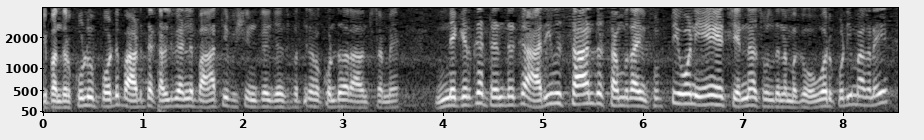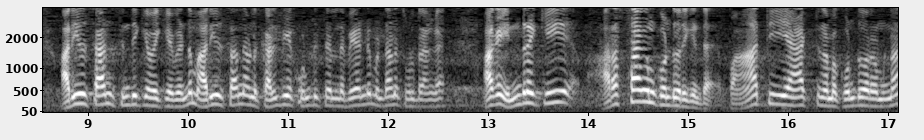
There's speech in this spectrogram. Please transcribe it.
இப்போ அந்த குழு போட்டு இப்போ அடுத்த கல்வியாண்டில் இப்போ ஆர்டிபிஷியல் இன்டெலிஜென்ஸ் பற்றி நம்ம கொண்டு வர ஆரம்பிச்சிட்டோமே. இன்னைக்கு இருக்க ட்ரெண்டுக்கு அறிவு சார்ந்த சமுதாயம் 51 ஒன் ஏஹெச் என்ன சொல்லுது நமக்கு? ஒவ்வொரு குடிமகனையும் அறிவு சார்ந்து சிந்திக்க வைக்க வேண்டும் அறிவு சார்ந்து அவனுக்கு கல்வியை கொண்டு செல்ல வேண்டும் என்று சொல்றாங்க. ஆக இன்றைக்கு அரசாங்கம் கொண்டு வருகின்ற இப்போ ஆர்டி ஆக்ட் ஆக்ட் நம்ம கொண்டு வரோம்னா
